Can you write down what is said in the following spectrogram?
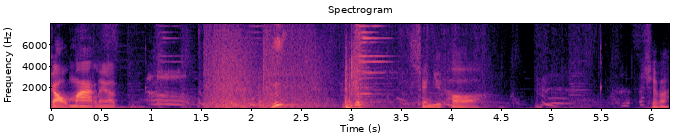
เก่ามากเลยครับ เซนยูท่อ ใช่ปะ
